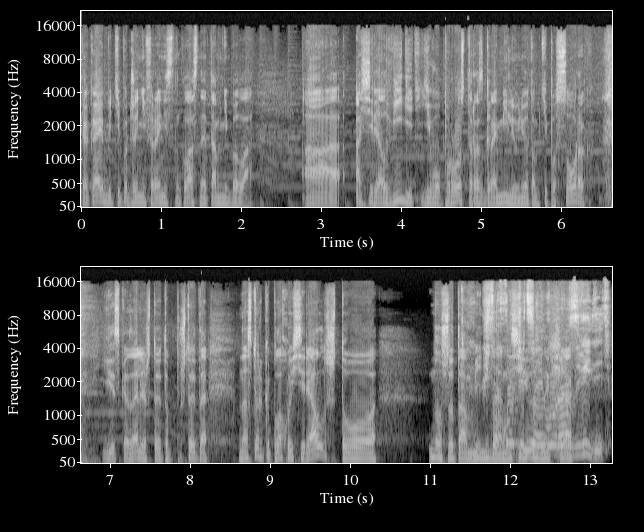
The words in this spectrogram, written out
какая бы типа Дженнифер Энистон классная там не была. А, а сериал «Видеть» его просто разгромили, у него там типа 40, и сказали, что это, что это настолько плохой сериал, что, ну, что там, я не Что знаю, на хочется серьезных его щах- развидеть.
